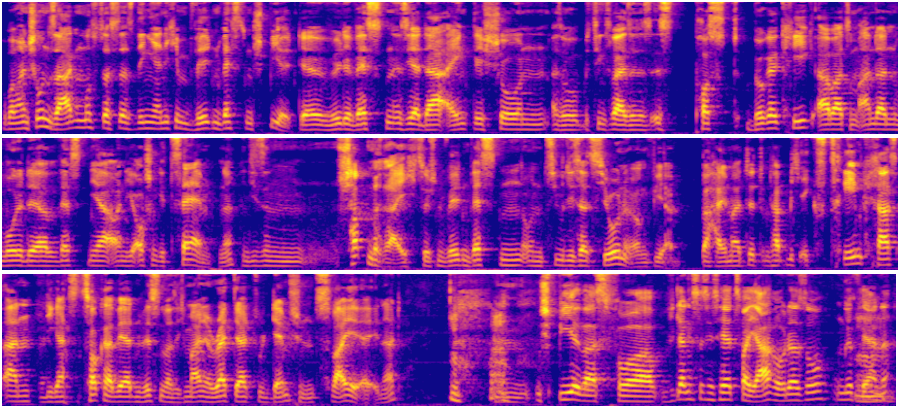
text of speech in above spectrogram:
Wobei man schon sagen muss, dass das Ding ja nicht im Wilden Westen spielt. Der Wilde Westen ist ja da eigentlich schon, also beziehungsweise das ist Post-Bürgerkrieg, aber zum anderen wurde der Westen ja eigentlich auch schon gezähmt, ne? In diesem Schattenbereich zwischen Wilden Westen und Zivilisation irgendwie beheimatet und hat mich extrem krass an die ganzen Zocker werden wissen, was ich meine, Red Dead Redemption 2 erinnert. ein Spiel, was vor, wie lange ist das jetzt her? Zwei Jahre oder so ungefähr, mm, ne?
